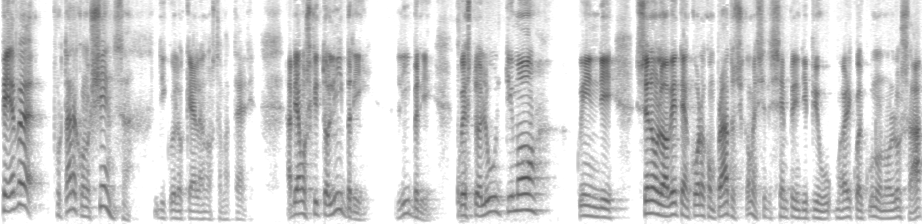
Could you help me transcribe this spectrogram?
per portare a conoscenza di quello che è la nostra materia. Abbiamo scritto libri, libri, questo è l'ultimo, quindi se non lo avete ancora comprato, siccome siete sempre in di più, magari qualcuno non lo sa,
